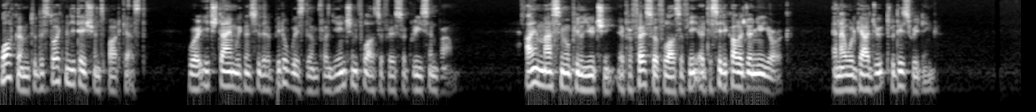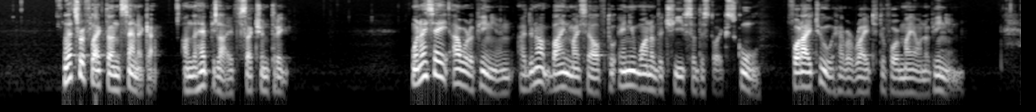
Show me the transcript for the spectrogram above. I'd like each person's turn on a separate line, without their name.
Welcome to the Stoic Meditations podcast, where each time we consider a bit of wisdom from the ancient philosophers of Greece and Rome. I am Massimo Pigliucci, a professor of philosophy at the City College of New York, and I will guide you through this reading. Let's reflect on Seneca, on the Happy Life, section 3. When I say our opinion, I do not bind myself to any one of the chiefs of the Stoic school, for I too have a right to form my own opinion.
